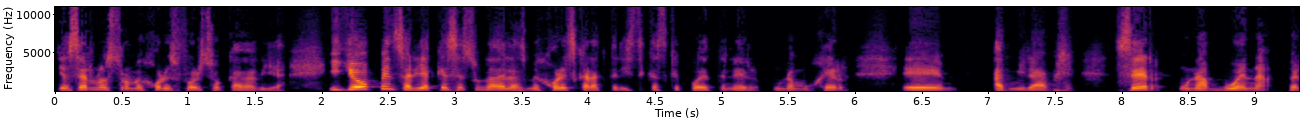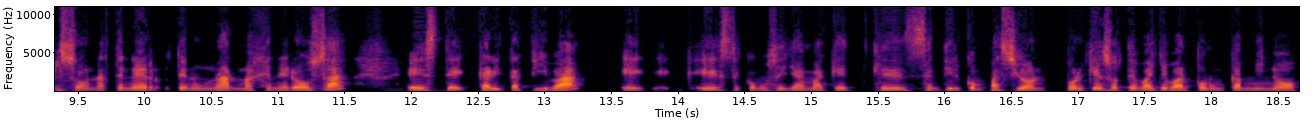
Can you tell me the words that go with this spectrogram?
y hacer nuestro mejor esfuerzo cada día. Y yo pensaría que esa es una de las mejores características que puede tener una mujer. Eh, admirable, ser una buena persona, tener, tener un arma generosa, este, caritativa eh, este, ¿cómo se llama? Que, sentir compasión, porque eso te va a llevar por un camino,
